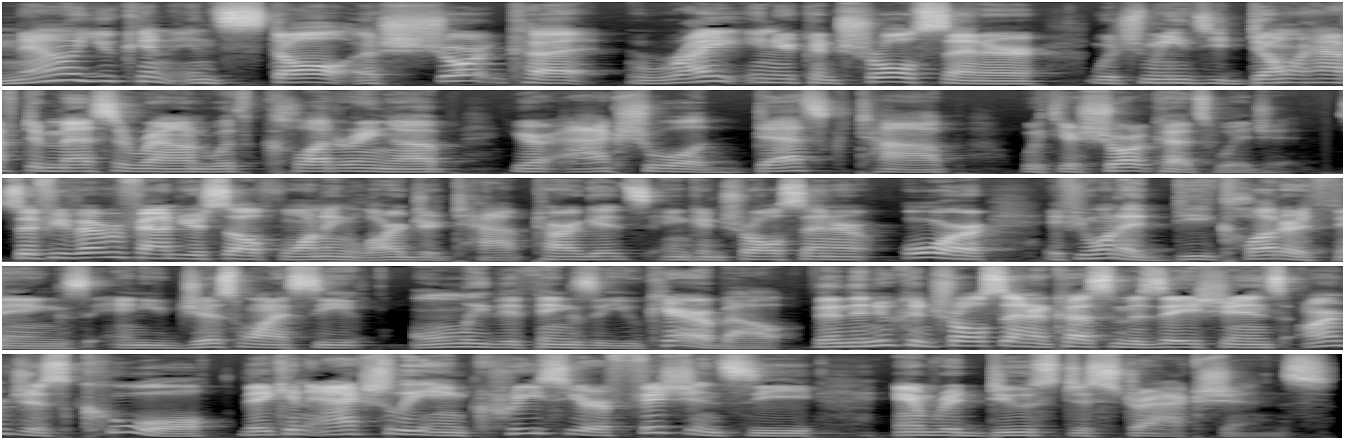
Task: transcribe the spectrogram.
now you can install a shortcut right in your control center, which means you don't have to mess around with cluttering up your actual desktop with your shortcuts widget. So if you've ever found yourself wanting larger tap targets in Control Center, or if you wanna declutter things and you just wanna see only the things that you care about, then the new Control Center customizations aren't just cool, they can actually increase your efficiency and reduce distractions.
